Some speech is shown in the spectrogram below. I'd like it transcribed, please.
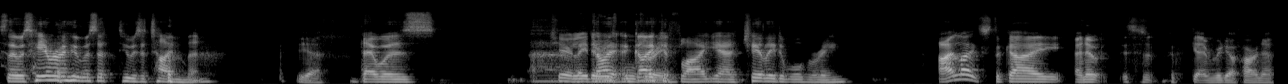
so there was Hiro who was a who was a timeman. yeah. There was uh, Cheerleader a guy, was a guy could fly. Yeah, cheerleader Wolverine. I liked the guy. I know this is getting really off horror now,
